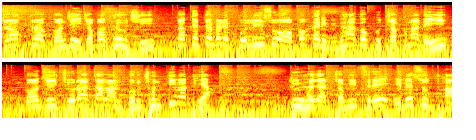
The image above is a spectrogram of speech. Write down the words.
ଟ୍ରକ୍ ଟ୍ରକ୍ ଗଞ୍ଜେଇ ଜବତ ହେଉଛି ତ କେତେବେଳେ ପୋଲିସ ଓ ଅବକାରୀ ବିଭାଗକୁ ଚକମା ଦେଇ ଗଞ୍ଜେଇ ଚୋରା ଚାଲାଣ କରୁଛନ୍ତି ମାଫିଆ। ଦୁଇ ହଜାର ଚବିଶରେ ଏବେ ସୁଦ୍ଧା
